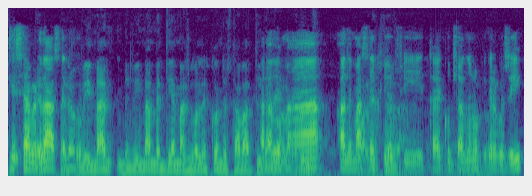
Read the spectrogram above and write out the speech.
que sea verdad. Pero, Griezmann, metía más goles cuando estaba tirado. Además, además Sergio, si estás escuchándonos, que creo que sí,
